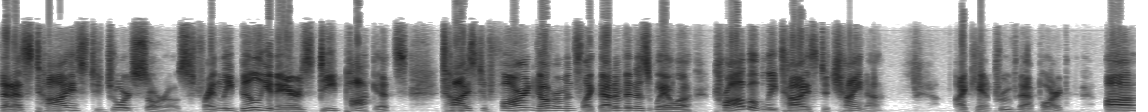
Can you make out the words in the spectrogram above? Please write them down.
that has ties to George Soros, friendly billionaires, deep pockets, ties to foreign governments like that of Venezuela, probably ties to China. I can't prove that part. Uh,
